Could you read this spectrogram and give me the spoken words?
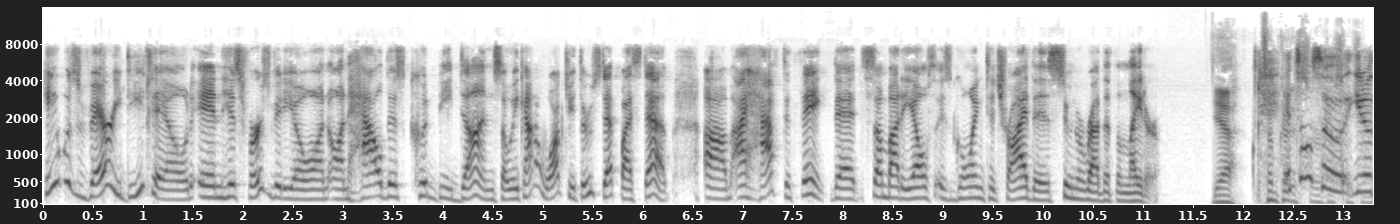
he was very detailed in his first video on on how this could be done. So he kind of walked you through step by step. Um, i have to think that somebody else is going to try this sooner rather than later. Yeah it's also you know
